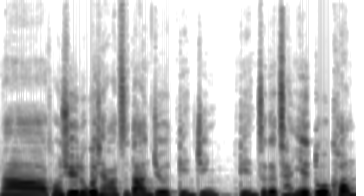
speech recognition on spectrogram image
那同学如果想要知道，你就点进点这个产业多空，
